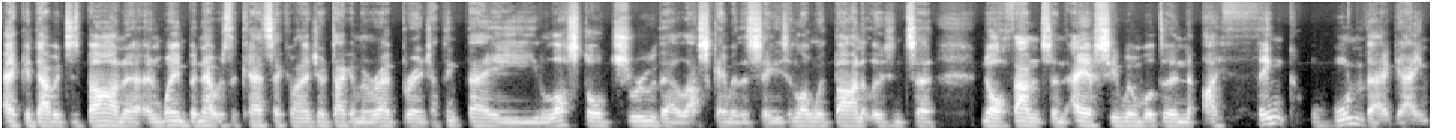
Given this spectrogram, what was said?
Edgar Davids' Barnet. And Wayne Burnett was the caretaker manager of Dagenham and Redbridge. I think they lost or drew their last game of the season, along with Barnet losing to Northampton AFC Wimbledon, I think, won their game.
